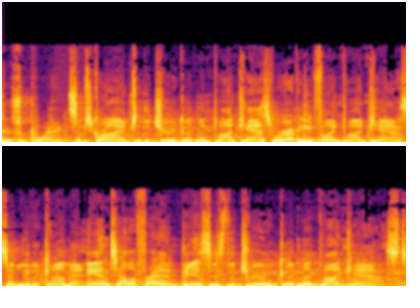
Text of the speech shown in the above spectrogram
Disappointing. Subscribe to the Drew Goodman Podcast wherever you find podcasts and leave a comment and tell a friend. This is the Drew Goodman Podcast.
